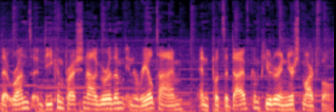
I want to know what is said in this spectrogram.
that runs a decompression algorithm in real time and puts a dive computer in your smartphone.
